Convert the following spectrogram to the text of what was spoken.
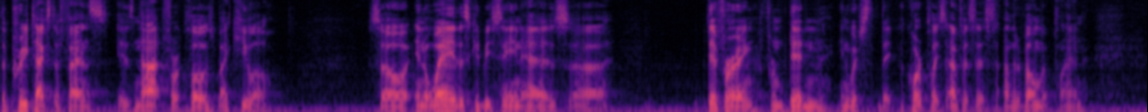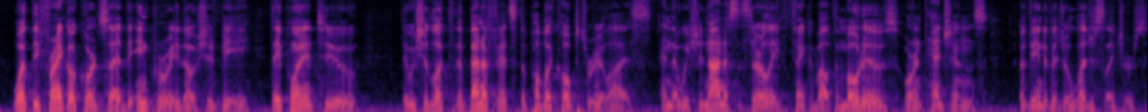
the pretext offense is not foreclosed by Kelo. So in a way, this could be seen as uh, differing from Didden, in which the court placed emphasis on the development plan. What the Franco court said the inquiry, though, should be, they pointed to that we should look to the benefits the public hopes to realize, and that we should not necessarily think about the motives or intentions of the individual legislatures.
